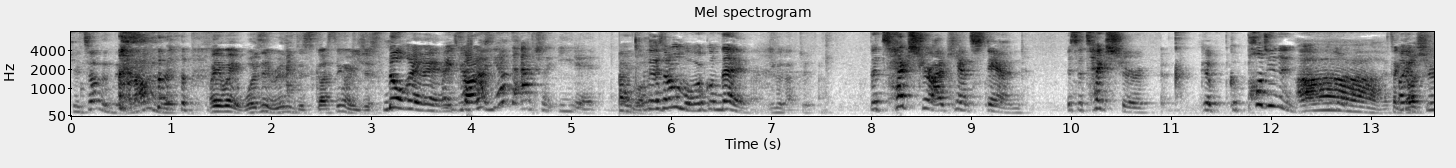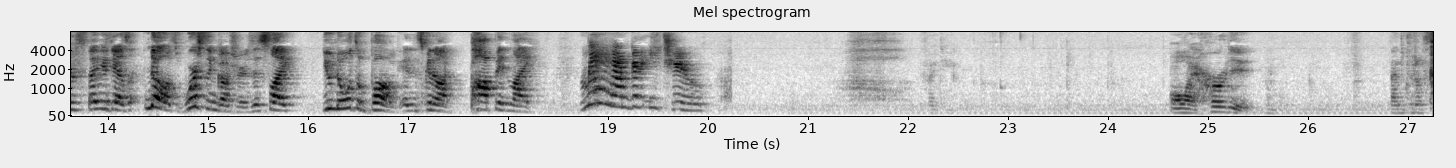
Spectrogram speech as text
괜찮은데 나한 번. Wait, wait. Was it really disgusting, or you just? No wait wait. Wait, To be so honest, you have to actually eat it. 근데 저런 거 먹을 건데 이거 낫죠 일단. the texture I can't stand. It's the texture. 그, 그 퍼지는. Ah, it's like Okay, gushers. Like, yeah, it's like, no, it's worse than gushers. It's like you know it's a bug and it's gonna like pop in like, man, I'm gonna eat you. Oh, I heard it. 난 들었어.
